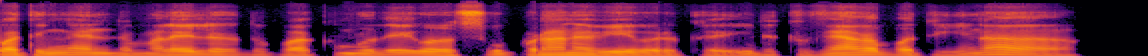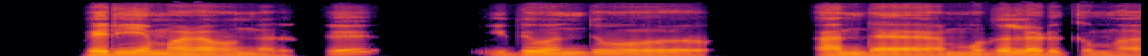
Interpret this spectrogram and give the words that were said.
பார்த்தீங்கன்னா இந்த மலையிலேருந்து பார்க்கும்போது இவ்வளோ சூப்பரான வியூ இருக்குது இதுக்கு மேலே பார்த்தீங்கன்னா பெரிய மலை ஒன்று இருக்குது இது வந்து அந்த முதல் அடுக்கு ம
